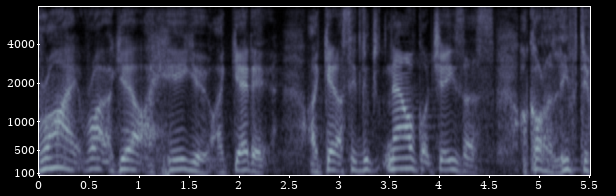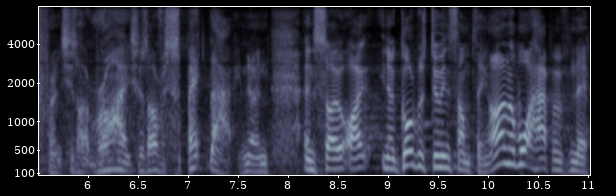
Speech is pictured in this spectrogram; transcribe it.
right, right, yeah, I hear you, I get it, I get it. I said, look, now I've got Jesus, I've got to live different. She's like, right. She goes, I respect that, you know. And, and so I, you know, God was doing something. I don't know what happened from there.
